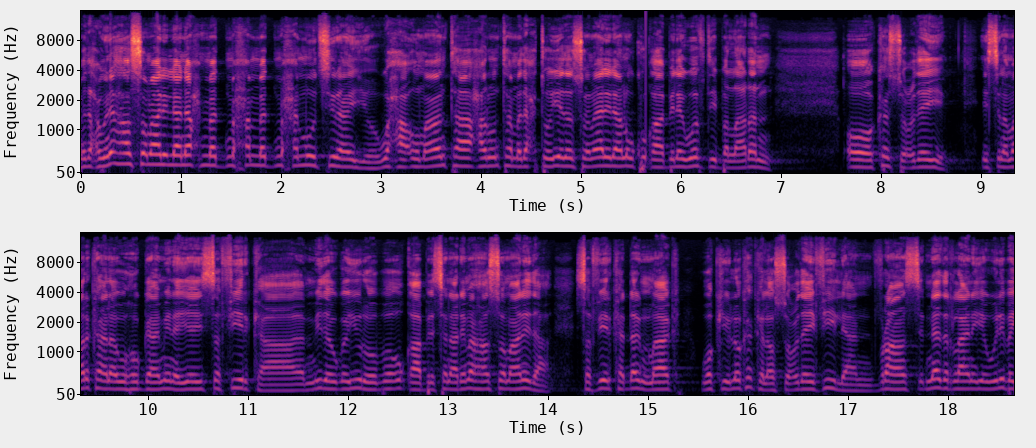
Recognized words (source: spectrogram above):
madaxweynaha somalilan axmed maxamed maxamuud siraayo waxa uu maanta xarunta madaxtooyada somalilan uu ku qaabilay wafdi ballaadhan oo ka socday islamarkaana uu hogaaminayay safiirka midowda yurub oo u qaabilsan arrimaha soomaalida. Safiirka denmark wakiilo ka kala socday finland france netherland iyo weliba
